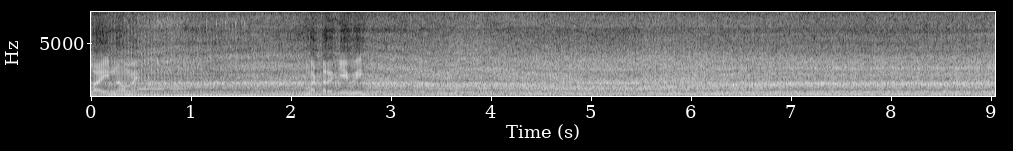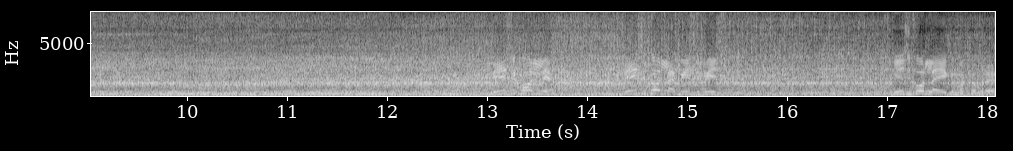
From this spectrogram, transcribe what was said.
लाइनों में, मटर की भी। बीज खोल ले, बीज खोल ले, बीज बीज। बीज खोल ले एक में कमरे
